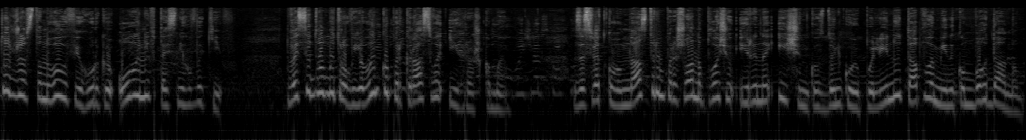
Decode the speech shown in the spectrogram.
Тут вже встановили фігурки оленів та сніговиків. 22-метрову ялинку прикрасили іграшками. За святковим настроєм прийшла на площу Ірина Іщенко з донькою Поліною та племінником Богданом.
